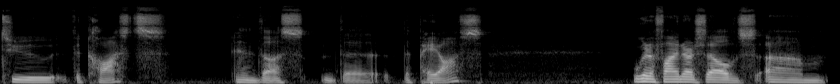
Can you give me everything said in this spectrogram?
to the costs and thus the the payoffs, we're going to find ourselves um,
